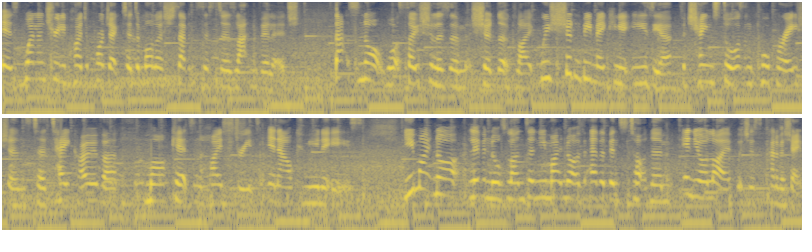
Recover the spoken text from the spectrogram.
is well and truly behind a project to demolish Seven Sisters Latin Village. That's not what socialism should look like. We shouldn't be making it easier for chain stores and corporations to take over markets and high streets in our communities. You might not live in North London, you might not have ever been to Tottenham in your life, which is kind of a shame.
